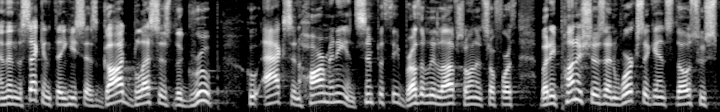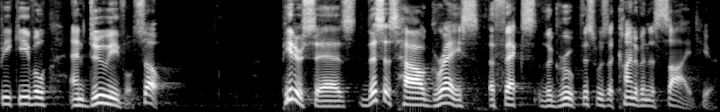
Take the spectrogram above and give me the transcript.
And then the second thing, he says, God blesses the group who acts in harmony and sympathy, brotherly love, so on and so forth, but He punishes and works against those who speak evil and do evil. So, Peter says, this is how grace affects the group. This was a kind of an aside here.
